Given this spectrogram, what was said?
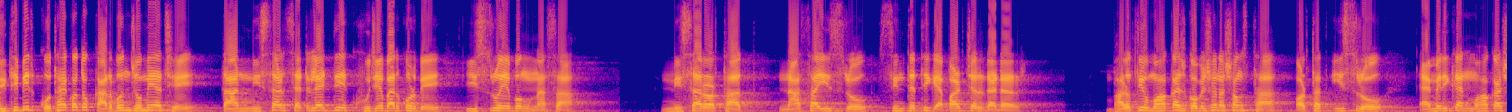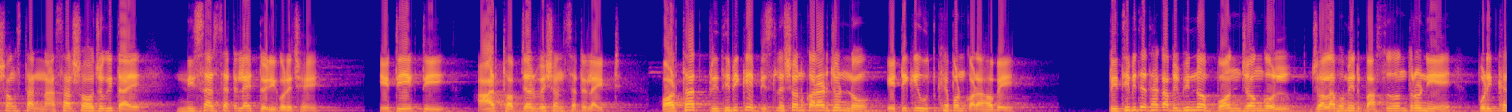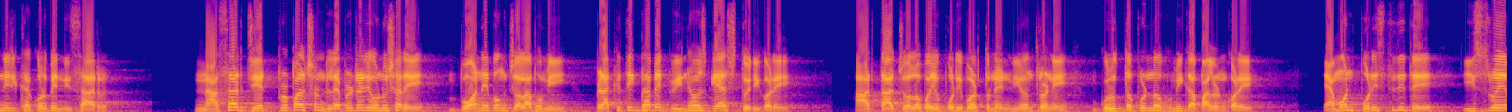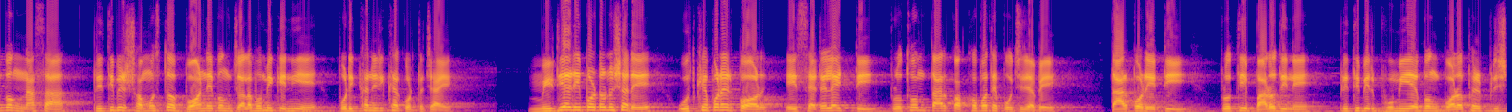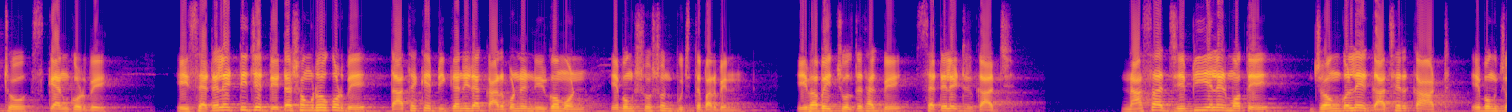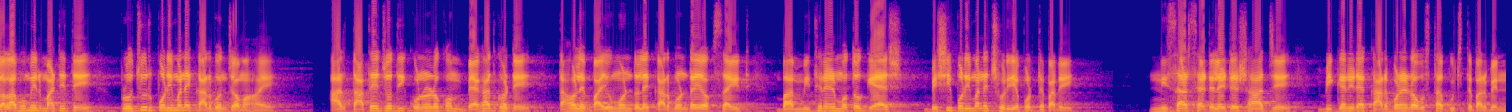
পৃথিবীর কোথায় কত কার্বন জমে আছে, তা নিসার স্যাটেলাইট দিয়ে খুঁজে বার করবে ইসরো এবং নাসা। নিসার অর্থাৎ NASA ISRO synthetic aperture radar ভারতীয় মহাকাশ গবেষণা সংস্থা, অর্থাৎ ইসরো, আমেরিকান মহাকাশ সংস্থা নাসার সহযোগিতায় নিসার স্যাটেলাইট তৈরি করেছে। এটি একটি আর্থ অবজারভেশন স্যাটেলাইট অর্থাৎ পৃথিবীকে বিশ্লেষণ করার জন্য এটিকে উৎক্ষেপণ করা হবে। পৃথিবীতে থাকা বিভিন্ন বন জঙ্গল, জলাভূমির বাস্তুতন্ত্র নিয়ে পরীক্ষা নিরীক্ষা করবে নিসার। নাসার জেট প্রপালশন ল্যাবরেটরি অনুসারে বন এবং জলাভূমি প্রাকৃতিকভাবে গ্রিনহাউস গ্যাস তৈরি করে, আর তা জলবায়ু পরিবর্তনের নিয়ন্ত্রণে গুরুত্বপূর্ণ ভূমিকা পালন করে। এমন পরিস্থিতিতে ইসরো এবং নাসা পৃথিবীর সমস্ত বন এবং জলাভূমিকে নিয়ে পরীক্ষা নিরীক্ষা করতে চায়। মিডিয়া রিপোর্ট অনুসারে উৎক্ষেপণের পর এই স্যাটেলাইটটি প্রথম তার কক্ষপথে পৌঁছে যাবে। তারপর এটি প্রতি বারো দিনে পৃথিবীর ভূমি এবং বরফের পৃষ্ঠ স্ক্যান করবে। এই স্যাটেলাইটটি যে ডেটা সংগ্রহ করবে, তা থেকে বিজ্ঞানীরা কার্বনের নির্গমন এবং শোষণ বুঝতে পারবেন। এভাবেই চলতে থাকবে স্যাটেলাইটের কাজ। নাসা জেপিএল এর মতে, জঙ্গলে গাছের কাঠ এবং জলাভূমির মাটিতে প্রচুর পরিমাণে কার্বন জমা হয়। আর তাতে যদি কোনো রকম ব্যাঘাত ঘটে, তাহলে বায়ুমণ্ডলে কার্বন ডাই অক্সাইড বা মিথেনের মতো গ্যাস বেশি পরিমাণে ছড়িয়ে পড়তে পারে। নিসার স্যাটেলাইটের সাহায্যে বিজ্ঞানীরা কার্বনের অবস্থা বুঝতে পারবেন।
